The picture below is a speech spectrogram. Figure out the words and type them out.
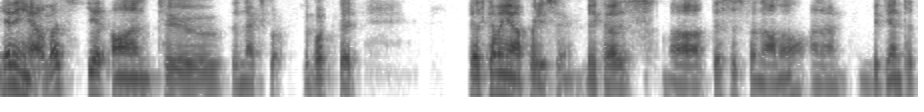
Anyhow, mm-hmm. let's get on to the next book, the book that is coming out pretty soon because uh, this is phenomenal. And I begin to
